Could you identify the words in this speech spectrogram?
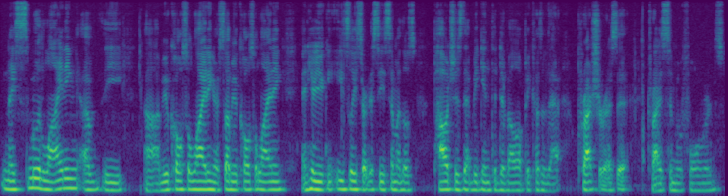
nice smooth lining of the uh, mucosal lining or submucosal lining, and here you can easily start to see some of those pouches that begin to develop because of that pressure as it tries to move forwards.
